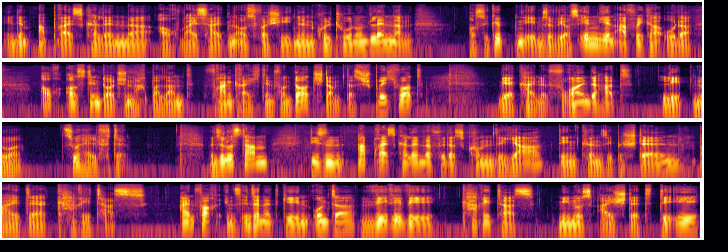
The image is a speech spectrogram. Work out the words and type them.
in dem Abreißkalender auch Weisheiten aus verschiedenen Kulturen und Ländern, aus Ägypten ebenso wie aus Indien, Afrika oder auch aus dem deutschen Nachbarland Frankreich, denn von dort stammt das Sprichwort Wer keine Freunde hat, lebt nur zur Hälfte. Wenn Sie Lust haben, diesen Abreißkalender für das kommende Jahr, den können Sie bestellen bei der Caritas. Einfach ins Internet gehen unter www.caritas-eichstätt.de,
